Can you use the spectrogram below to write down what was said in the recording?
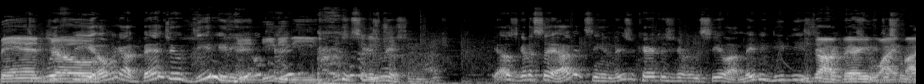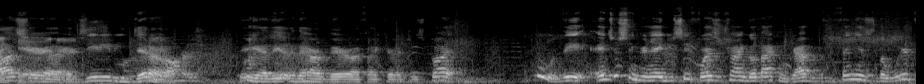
Banjo. oh my god, Banjo DDD. Okay. DDD. This is an Excuse me. interesting match. Yeah, I was gonna say I haven't seen these are characters you don't really see a lot. Maybe DDD's These are very we just Wi-Fi watched a, uh, a characters. DDD Ditto. Yeah, they, they are very Wi-Fi characters. But ooh, the interesting grenade you see Forza try and go back and grab it. But the thing is, the weird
